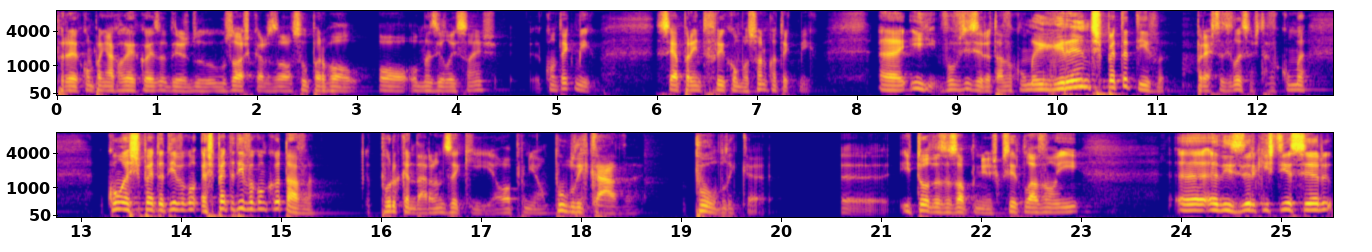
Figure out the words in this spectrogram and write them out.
para acompanhar qualquer coisa, desde os Oscars ao Super Bowl ou, ou umas eleições, contei comigo. Se é para interferir com o meu sono, contei comigo. Uh, e vou-vos dizer, eu estava com uma grande expectativa para estas eleições. Estava com uma com a expectativa, a expectativa com que eu estava. Porque andaram-nos aqui a opinião publicada, pública, uh, e todas as opiniões que circulavam aí uh, a dizer que isto ia ser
